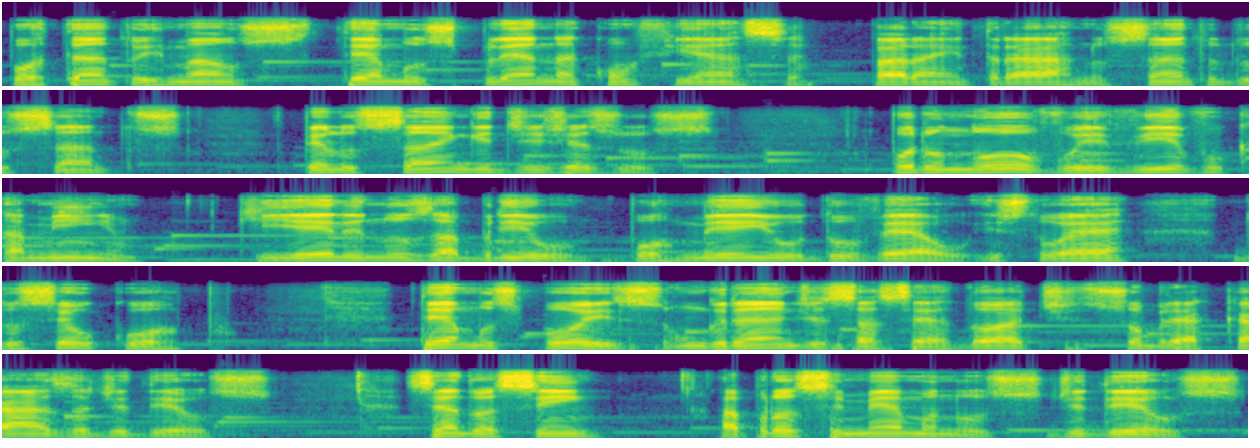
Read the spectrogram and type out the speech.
Portanto, irmãos, temos plena confiança para entrar no Santo dos Santos, pelo sangue de Jesus, por um novo e vivo caminho que ele nos abriu por meio do véu, isto é, do seu corpo. Temos, pois, um grande sacerdote sobre a casa de Deus. Sendo assim, aproximemo-nos de Deus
